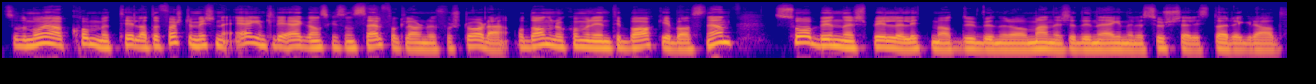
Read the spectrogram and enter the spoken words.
Så det må jo ha kommet til at det første missionet egentlig er ganske sånn selvforklarende, du forstår det. Og da når du kommer inn tilbake i basen igjen, så begynner spillet litt med at du begynner å manage dine egne ressurser i større grad.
